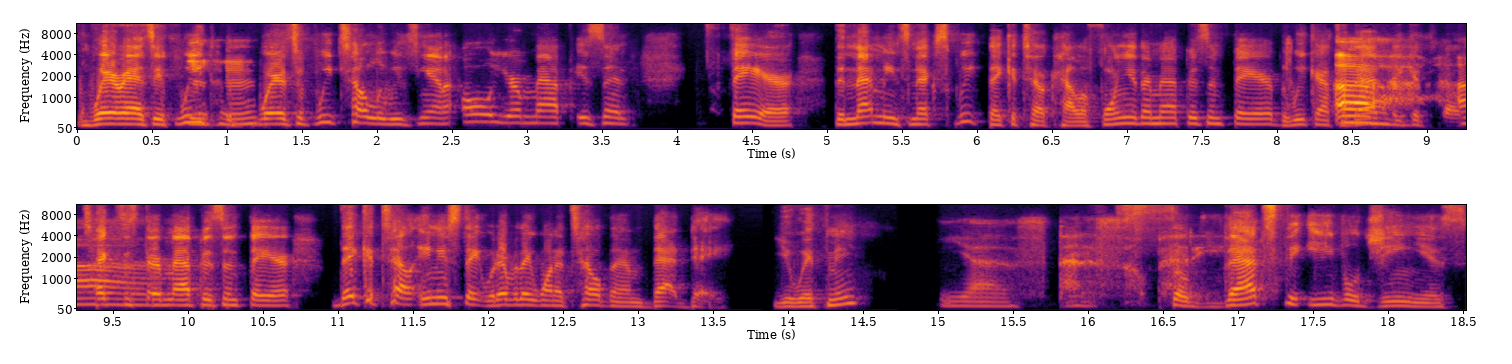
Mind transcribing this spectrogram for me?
Whereas if we mm-hmm. whereas if we tell Louisiana, oh, your map isn't fair, then that means next week they could tell California their map isn't fair. The week after uh, that, they could tell uh, Texas their map isn't fair. They could tell any state whatever they want to tell them that day. You with me? Yes, that is so petty. So that's the evil genius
